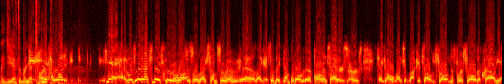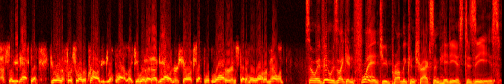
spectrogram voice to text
Like do you have to bring a tarp? Yeah, well, yeah, was, that's basically what it was. Was like some sort of, uh, like I said, they dump it over their opponent's head or, or take a whole bunch of buckets out and throw it in the first row of the crowd. Yeah, so you'd have to, if you were in the first row of the crowd, you'd get wet like you would at a Gallagher show, except with water instead of a watermelon. So if it was like in Flint, you'd probably contract some hideous disease.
